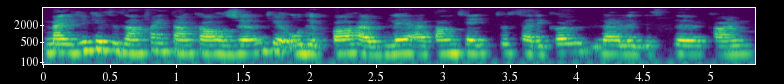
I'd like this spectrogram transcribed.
malgré que ses enfants étaient encore jeunes, qu'au départ, elle voulait attendre qu'ils aillent tous à l'école, là, elle a décidé quand même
